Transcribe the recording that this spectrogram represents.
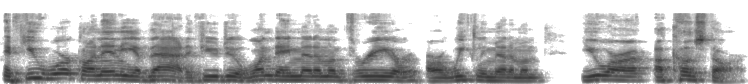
If you work on any of that, if you do a one-day minimum, three or, or a weekly minimum, you are a co-star.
